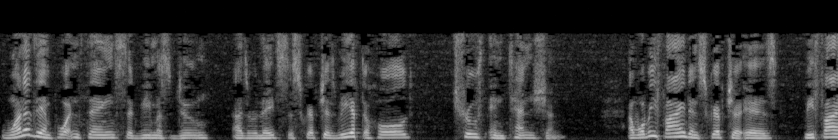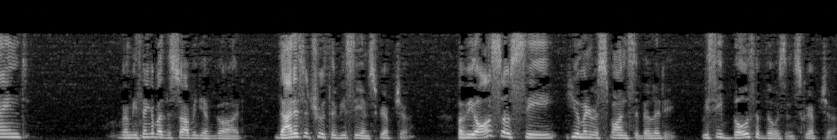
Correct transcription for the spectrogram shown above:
One of the important things that we must do as it relates to scripture is we have to hold truth in tension. And what we find in Scripture is we find, when we think about the sovereignty of God, that is the truth that we see in Scripture. But we also see human responsibility. We see both of those in Scripture.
